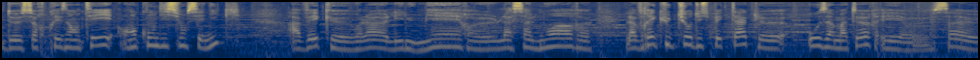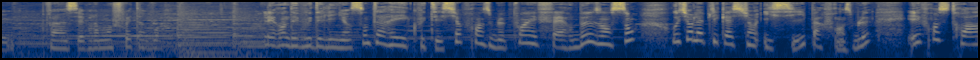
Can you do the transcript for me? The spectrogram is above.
de se représenter en conditions scéniques avec euh, voilà les lumières, euh, la salle noire, euh, la vraie culture du spectacle aux amateurs et ça c'est vraiment chouette à voir. Les rendez-vous de Lignan sont à réécouter sur francebleu.fr Besançon ou sur l'application ici par France Bleu et France 3.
